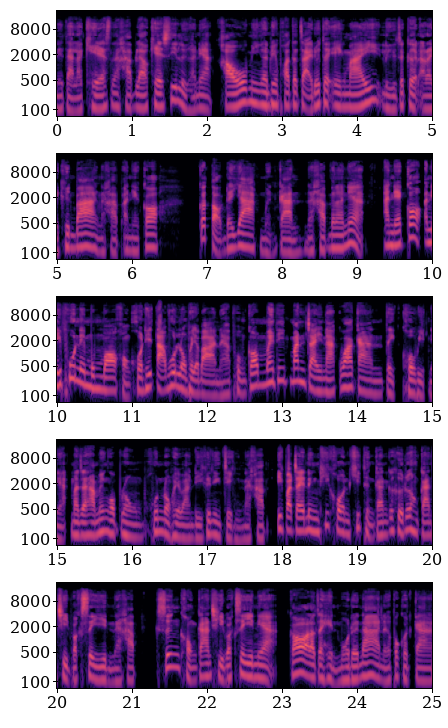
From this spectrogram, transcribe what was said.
ในแต่ละเคสนะครับแล้วเคสที่เหลือเนี่ยเขามีเงินเพียงพอจะจ่ายด้วยตัวเองไหมหรือจะเกิดอะไรขึ้นบ้างนะครับ อันนี้ก็ก็ตอบได้ยากเหมือนกันนะครับดังนั้นเนี่ย อันนี้ก็อันนี้พูดในมุมมองของคนที่ตามหุ้นโรงพยาบาลนะครับผมก็ไม่ได้มั่นใจนักว่าการติดโควิดเนี่ยมันจะทำให้งบของหุ้นโรงพยาบาลดีขึ้นจริงๆนะครับอีกปัจจัยหนึ่งที่คนคิดถึงกันก็คือเรื่องของการฉีดวัคซีนนะครับซึ่งของการฉีดวัคซีนเนี่ยก็เราจะเห็นโมเดอร์นาเนอะปรากฏการณ์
